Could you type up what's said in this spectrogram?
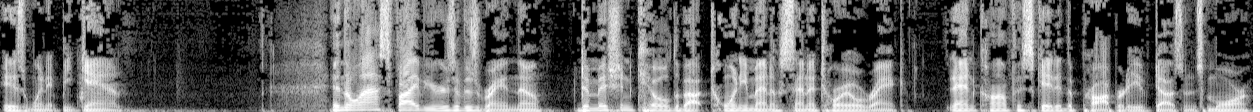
is when it began. In the last five years of his reign, though, Domitian killed about 20 men of senatorial rank and confiscated the property of dozens more.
